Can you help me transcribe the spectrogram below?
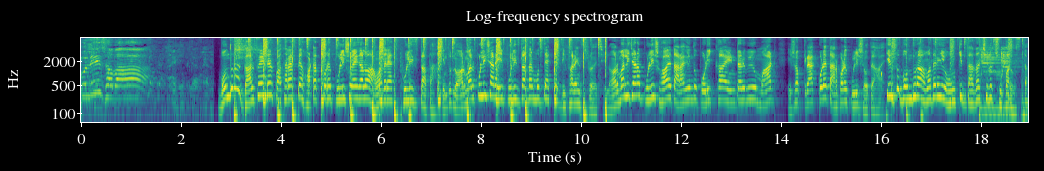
পুলিশ হবা। বন্ধুরা, গার্লফ্রেন্ডের কথা রাখতে হঠাৎ করে পুলিশ হয়ে গেল আমাদের এক পুলিশ দাদা। কিন্তু নর্মাল পুলিশ আর এই পুলিশ দাদার মধ্যে একটা ডিফারেন্স রয়েছে। নর্মালি যারা পুলিশ হয়, তারা কিন্তু পরীক্ষা ইন্টারভিউ মাঠ, এসব ক্র্যাক করে তারপরে পুলিশ হতে হয়। কিন্তু বন্ধুরা, আমাদের এই অঙ্কিত দাদা ছিল সুপার উস্তাদ।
